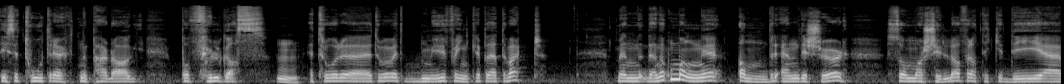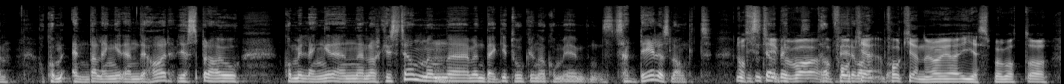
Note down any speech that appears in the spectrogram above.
disse to-tre øktene per dag på full gass. Mm. Jeg, tror, jeg tror vi er mye flinkere på det etter hvert. Men det er nok mange andre enn de sjøl som har skylda for at ikke de eh, har kommet enda lenger enn de har. Jesper har jo kommet lenger enn Lars Kristian, men, mm. Eh, men, begge to kunne ha kommet særdeles langt. Var, folk, folk, kjenner jo Jesper godt og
